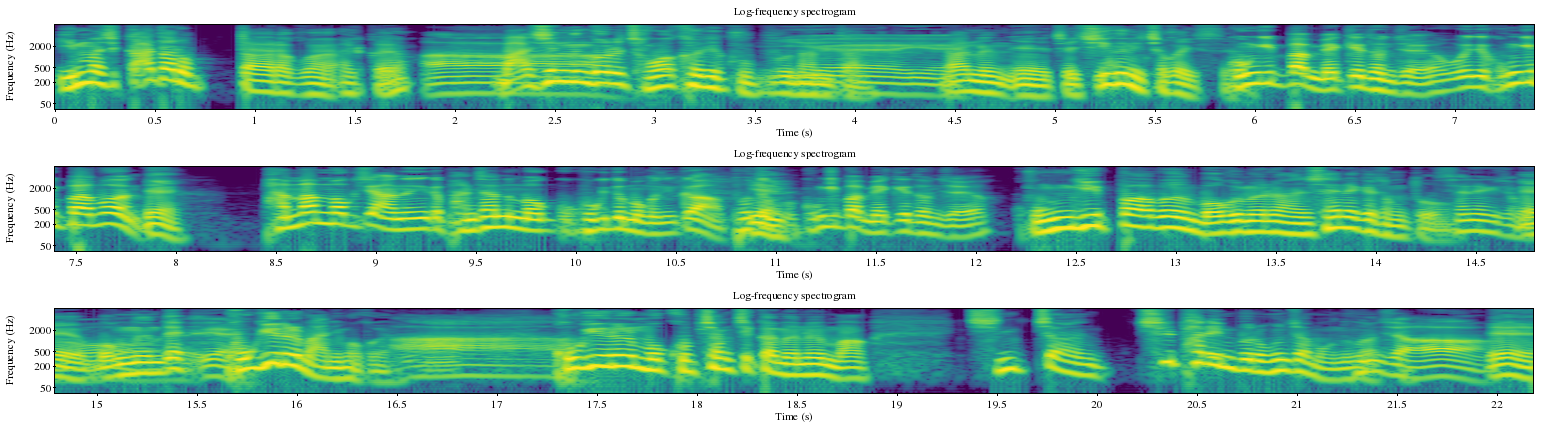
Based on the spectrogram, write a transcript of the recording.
입맛이 까다롭다라고 할까요? 아. 맛있는 거를 정확하게 구분한다라는 예, 예, 제 시그니처가 있어요. 공깃밥 몇 개 던져요? 왜냐 공깃밥은 예. 밥만 먹지 않으니까 반찬도 먹고 고기도 먹으니까 보통 예. 공깃밥 몇 개 던져요? 공깃밥은 먹으면 한 세네 개 정도. 세네 개 정도. 예, 먹는데 예. 고기를 많이 먹어요. 아 고기를 뭐 곱창집 가면은 막 진짜 한 7, 8인분을 혼자 먹는 거 같아요. 혼자. 예.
